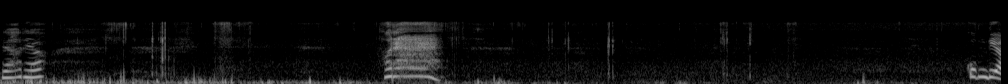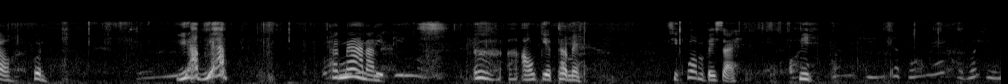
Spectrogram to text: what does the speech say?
เดี๋ยวเดี๋ยวพุ่นอะกุมเดียวปุ่นยับยับข้างหน้านั่นเออเอาเก็บทำไมชิคว่ำไปใส่ นี่ บอกแม่เขาไม่เห็น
